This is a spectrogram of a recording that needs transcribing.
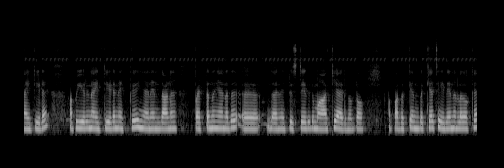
നൈറ്റിയുടെ. അപ്പോൾ ഈ ഒരു നൈറ്റിയുടെ നെക്ക് ഞാൻ എന്താണ് പെട്ടെന്ന് ഞാനത് എന്താണ് ട്വിസ്റ്റ് ചെയ്തിട്ട് മാറ്റിയായിരുന്നു കേട്ടോ. അപ്പോൾ അതൊക്കെ എന്തൊക്കെയാണ് ചെയ്തതെന്നുള്ളതൊക്കെ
